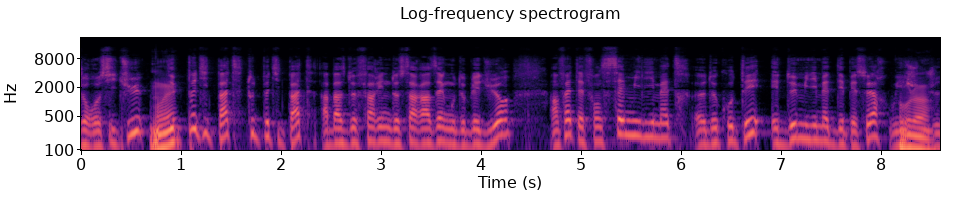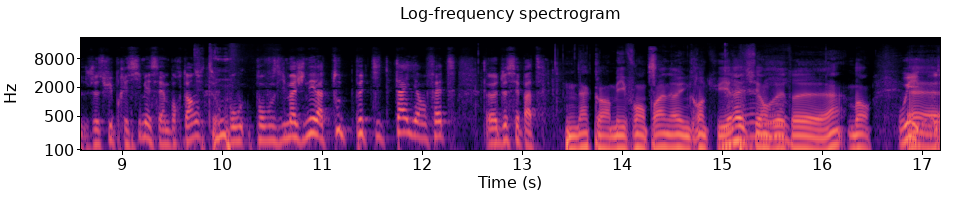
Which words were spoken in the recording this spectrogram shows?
je resitue, Ouais. des petites pâtes, toutes petites pâtes, à base de farine de sarrasin ou de blé dur. En fait, elles font 5 mm de côté et 2 mm d'épaisseur. Oui, je, suis précis, mais c'est important pour, pour vous imaginer la toute petite taille en fait euh, de ces pâtes. D'accord, mais il faut en prendre une grande cuillerée si on veut être. euh, hein, bon. Oui, Euh,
